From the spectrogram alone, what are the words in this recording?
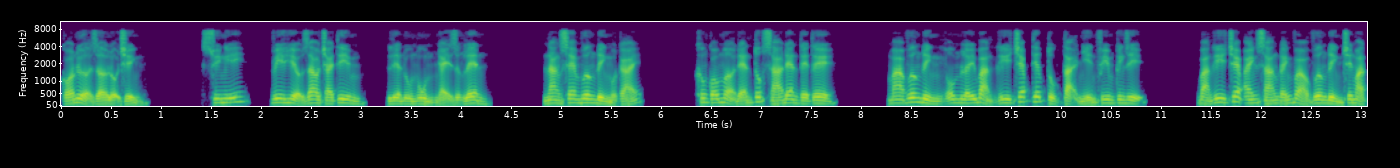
có nửa giờ lộ trình. Suy nghĩ, vi hiểu giao trái tim, liền ùm ùm nhảy dựng lên. Nàng xem vương đình một cái. Không có mở đèn túc xá đen tê tê. Mà vương đình ôm lấy bản ghi chép tiếp tục tại nhìn phim kinh dị. Bản ghi chép ánh sáng đánh vào vương đình trên mặt,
